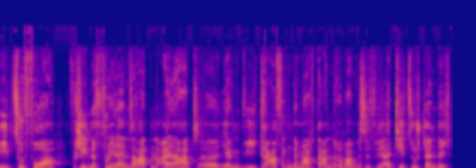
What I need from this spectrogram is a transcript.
die zuvor verschiedene Freelancer hatten. Einer hat äh, irgendwie Grafiken gemacht, der andere war ein bisschen für die IT zuständig.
